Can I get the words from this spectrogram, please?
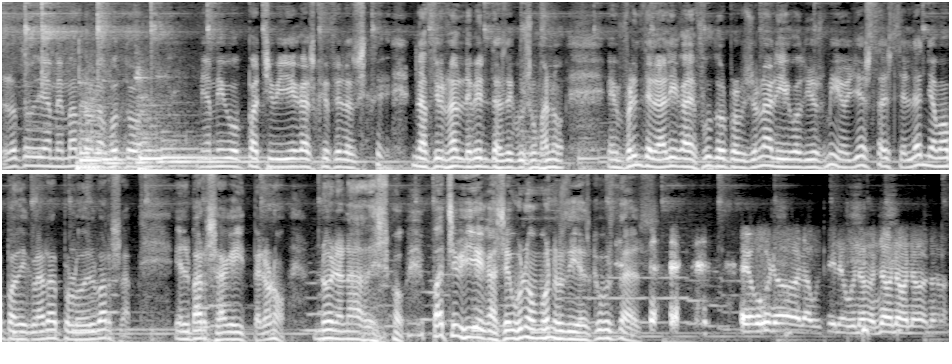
El otro día me manda una foto mi amigo Pachi Villegas, jefe nacional de ventas de Cusumano, enfrente de la Liga de Fútbol Profesional y digo, Dios mío, ya está este, le han llamado para declarar por lo del Barça, el Barça Gate, pero no, no era nada de eso. Pachi Villegas, seguro, buenos días, ¿cómo estás? uno, uno, no, no, no, no,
